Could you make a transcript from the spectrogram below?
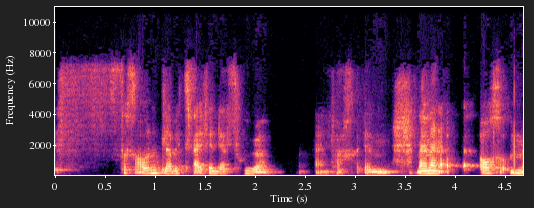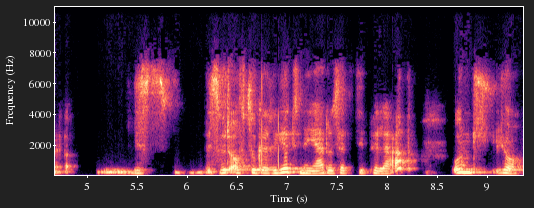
Frauen, glaube ich, zweifeln da früher einfach. Ähm, weil man auch es, es wird oft suggeriert, na ja, du setzt die Pille ab und ja,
